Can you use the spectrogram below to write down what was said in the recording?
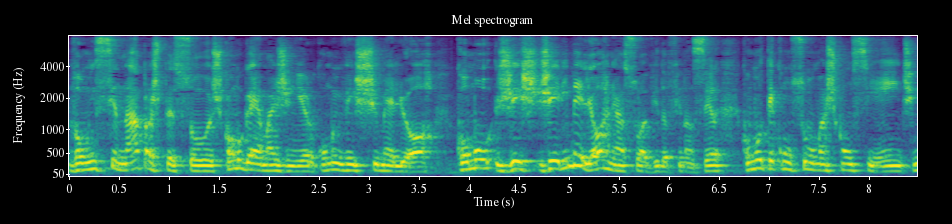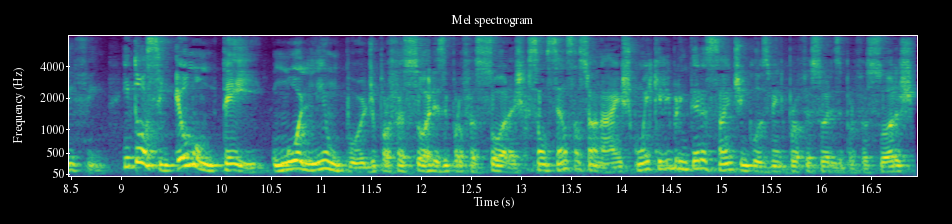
vão ensinar para as pessoas como ganhar mais dinheiro, como investir melhor, como gerir melhor né, a sua vida financeira, como ter consumo mais consciente, enfim. Então, assim, eu montei um Olimpo de professores e professoras que são sensacionais, com um equilíbrio interessante, inclusive, entre professores e professoras,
